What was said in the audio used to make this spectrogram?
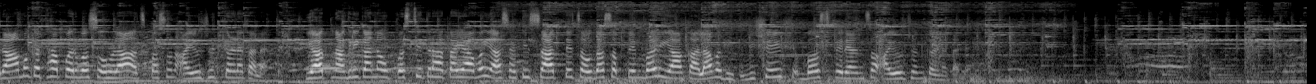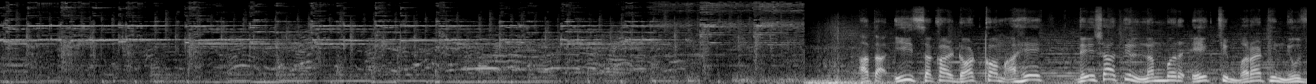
रामकथा पर्व सोहळा आजपासून आयोजित करण्यात आलाय. यात नागरिकांना उपस्थित राहता यावं यासाठी सात ते चौदा सप्टेंबर या कालावधीत विशेष बस फेऱ्यांचं आयोजन करण्यात आलं आता ई सकाळ डॉट कॉम आहे देशातील नंबर एक ची मराठी न्यूज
